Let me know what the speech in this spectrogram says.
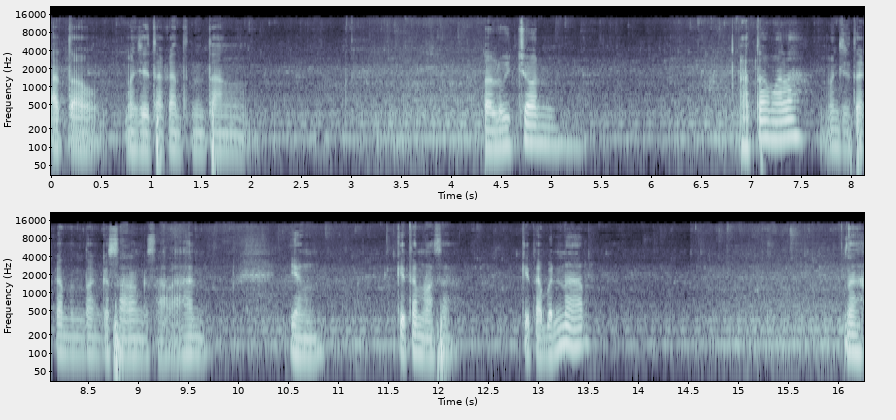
atau menceritakan tentang lelucon atau malah menceritakan tentang kesalahan-kesalahan yang kita merasa kita benar. Nah,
